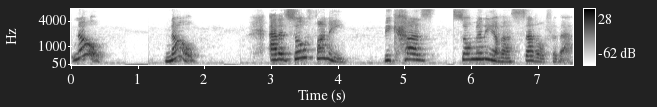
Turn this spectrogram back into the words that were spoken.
No. No. And it's so funny because so many of us settle for that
